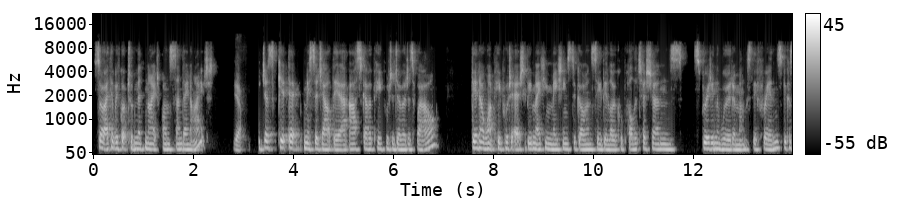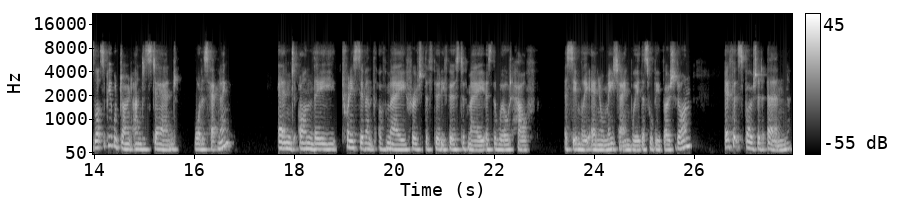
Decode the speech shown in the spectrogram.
So I think we've got to midnight on Sunday night. Yeah. Just get that message out there, ask other people to do it as well. Then I want people to actually be making meetings to go and see their local politicians, spreading the word amongst their friends, because lots of people don't understand what is happening. And on the 27th of May through to the 31st of May is the World Health Assembly annual meeting where this will be voted on. If it's voted in,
